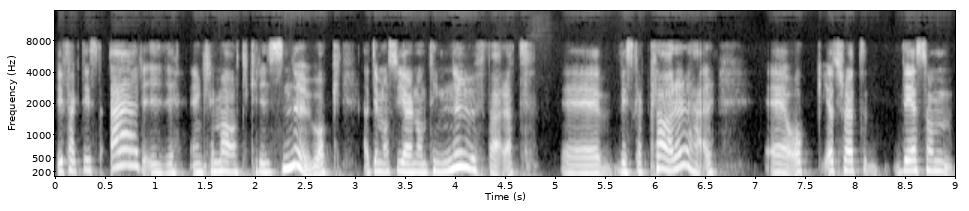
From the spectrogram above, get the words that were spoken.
vi faktiskt är i en klimatkris nu och att vi måste göra någonting nu för att eh, vi ska klara det här. Eh, och jag tror att det som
